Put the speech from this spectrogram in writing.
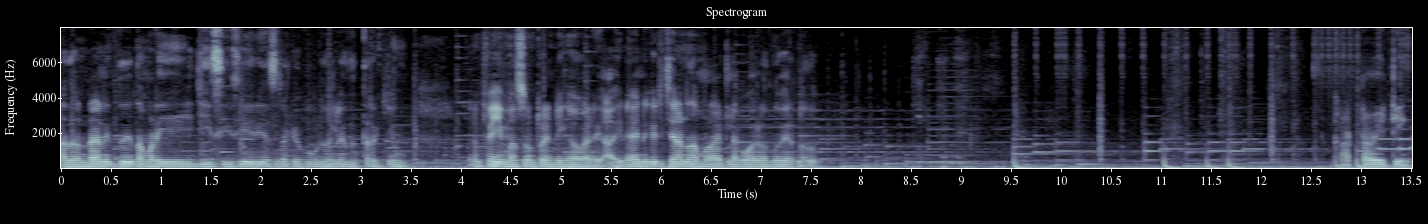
അതുകൊണ്ടാണ് ഇത് നമ്മുടെ ഈ ജി സി സി ഏരിയസിലൊക്കെ കൂടുതൽ ഇത് ഇത്രയ്ക്കും ഫേമസും ട്രെൻഡിങ് ആവാൻ. അതിനനുസരിച്ചാണ് നമ്മുടെ നാട്ടിലൊക്കെ ഓരോന്ന് വരുന്നത്. കട്ട വെയിറ്റിംഗ്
